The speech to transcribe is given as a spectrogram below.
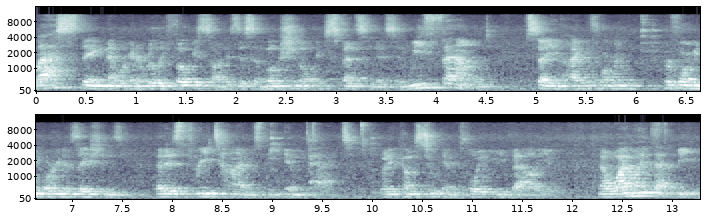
last thing that we're going to really focus on is this emotional expensiveness. And we found, studying high performing, performing organizations, that is three times the impact when it comes to employee value. Now, why might that be?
